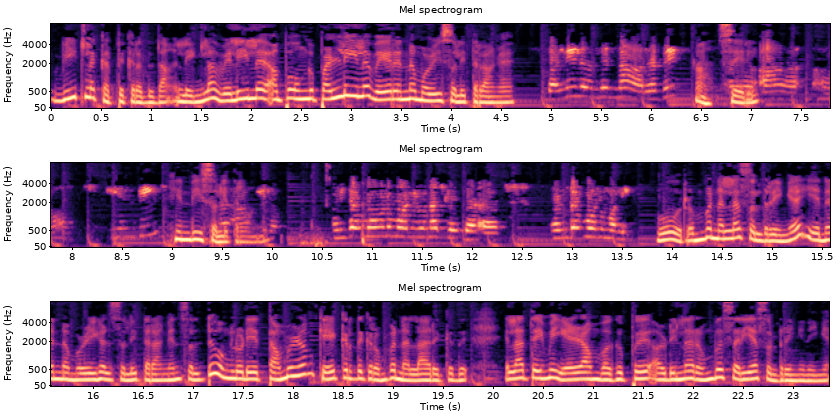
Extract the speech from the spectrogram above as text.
வீட்டுல கத்துக்கிறது தான் இல்லைங்களா? வெளியில அப்போ உங்க பள்ளியில வேற என்ன மொழி சொல்லித் தராங்க? பள்ளியில வந்து என்ன அரபிக் சரி. ஹிந்தி ஹிந்தி சொல்லித் தராங்க இந்த மூணு சொல்லி மொழி. ஓ ரொம்ப நல்லா சொல்றீங்க. என்னென்ன மொழிகள் சொல்லி தராங்கன்னு சொல்லிட்டு உங்களுடைய தமிழும் கேக்குறதுக்கு ரொம்ப நல்லா இருக்குது. எல்லாத்தையுமே ஏழாம் வகுப்பு அப்படின்லாம் ரொம்ப சரியா சொல்றீங்க நீங்க.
